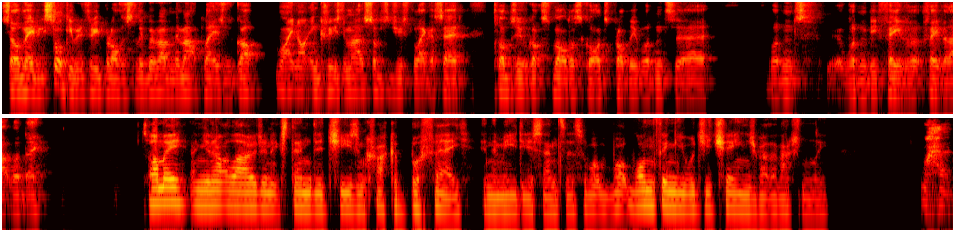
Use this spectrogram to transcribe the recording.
So maybe still keep it three, but obviously with having the amount of players we've got, why not increase the amount of substitutes? But like I said, clubs who've got smaller squads probably wouldn't uh, wouldn't wouldn't be favour favour that, would they? Tommy, and you're not allowed an extended cheese and cracker buffet in the media centre. So, what, what one thing you would you change about the National League? Well,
